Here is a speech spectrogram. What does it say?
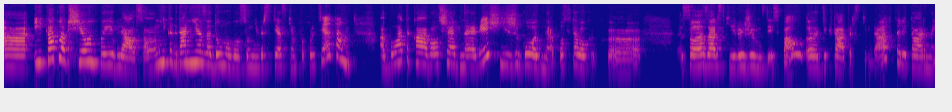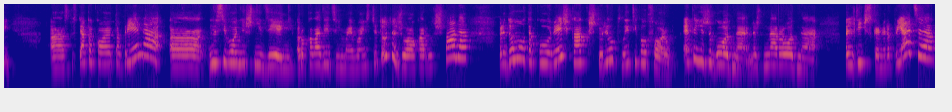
А, и как вообще он появлялся? Он никогда не задумывался университетским факультетом, а была такая волшебная вещь ежегодная, после того, как э, Салазарский режим здесь пал, э, диктаторский, да, авторитарный, а спустя какое-то время, а, на сегодняшний день, руководитель моего института, Жуал Карлос Шпада, придумал такую вещь, как Штурил Political Forum. Это ежегодное международное политическое мероприятие,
